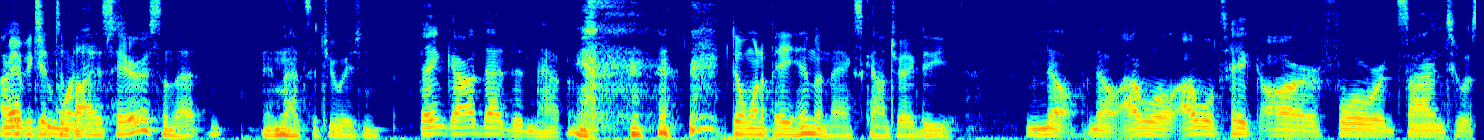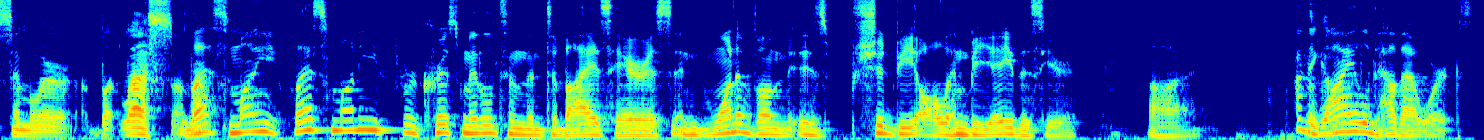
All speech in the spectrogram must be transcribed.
I have maybe get Tobias. Harris in that in that situation. Thank God that didn't happen. Don't want to pay him a max contract, do you? No, no. I will. I will take our forward sign to a similar but less. amount. Less money, less money for Khris Middleton than Tobias Harris, and one of them is should be All NBA this year. Uh, I think wild how that works.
